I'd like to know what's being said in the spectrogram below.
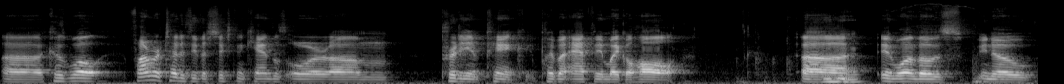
uh, cause well, Farmer Ted is either Sixteen Candles or um, Pretty in Pink, played by Anthony Michael Hall. Uh, in one of those, you know,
